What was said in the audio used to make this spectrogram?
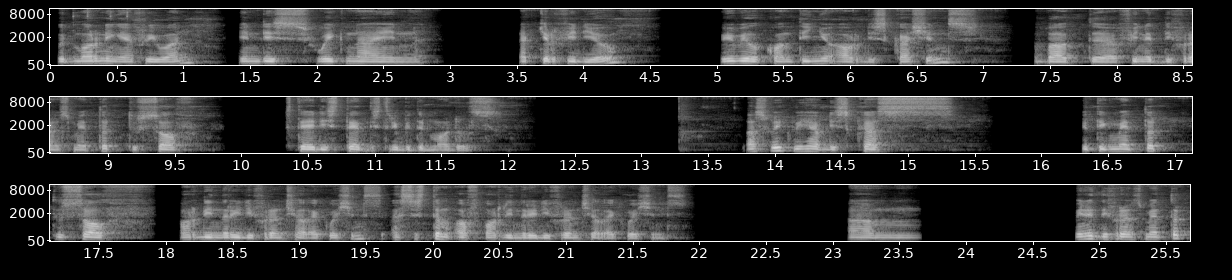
Good morning everyone. In this week 9 lecture video, we will continue our discussions about the finite difference method to solve steady state distributed models. Last week we have discussed fitting method to solve ordinary differential equations, a system of ordinary differential equations. Um, finite difference method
